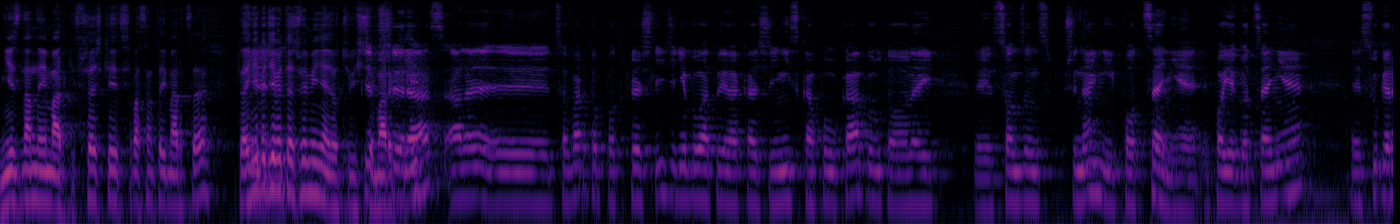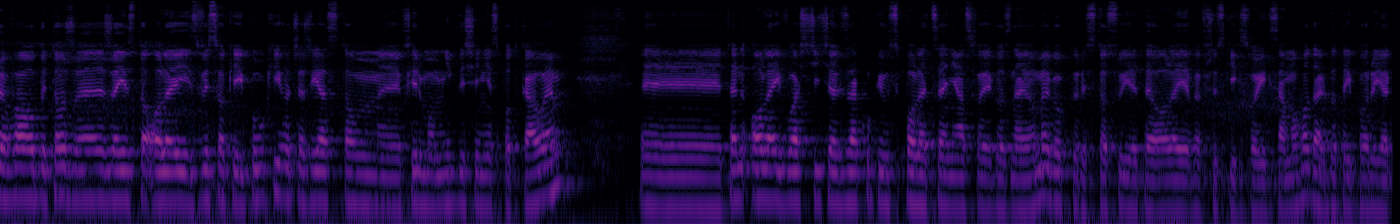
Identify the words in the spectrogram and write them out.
nieznanej marki. Słyszałeś kiedyś Sebastian o tej marce? Tutaj nie, Nie. będziemy też wymieniać oczywiście Pierwszy marki. raz, ale y, co warto podkreślić, nie była tu jakaś niska półka, był to olej, y, sądząc przynajmniej po cenie, po jego cenie, y, sugerowałoby to, że, że jest to olej z wysokiej półki, chociaż ja z tą y, firmą nigdy się nie spotkałem. Y, Ten olej właściciel zakupił z polecenia swojego znajomego, który stosuje te oleje we wszystkich swoich samochodach. Do tej pory jak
